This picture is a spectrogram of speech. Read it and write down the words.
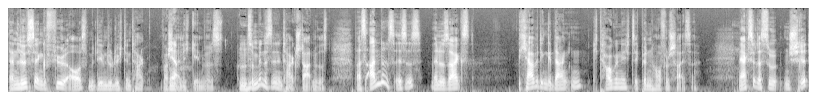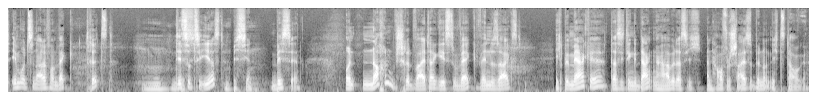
dann löst du ein Gefühl aus, mit dem du durch den Tag wahrscheinlich gehen wirst. Mhm. Zumindest in den Tag starten wirst. Was anderes ist es, wenn du sagst, ich habe den Gedanken, ich tauge nichts, ich bin ein Haufen Scheiße. Merkst du, dass du einen Schritt emotional davon wegtrittst? Dissoziierst? Ein bisschen. Ein bisschen. Und noch einen Schritt weiter gehst du weg, wenn du sagst, ich bemerke, dass ich den Gedanken habe, dass ich ein Haufen Scheiße bin und nichts tauge.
